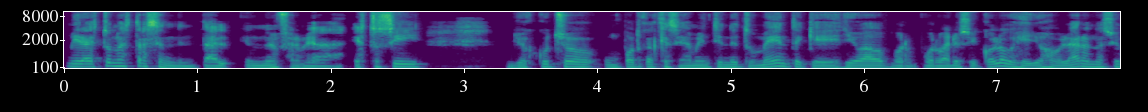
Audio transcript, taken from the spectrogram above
Mira, esto no es trascendental en una enfermedad. Esto sí, yo escucho un podcast que se llama Entiende tu mente, que es llevado por, por varios psicólogos y ellos hablaron hace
